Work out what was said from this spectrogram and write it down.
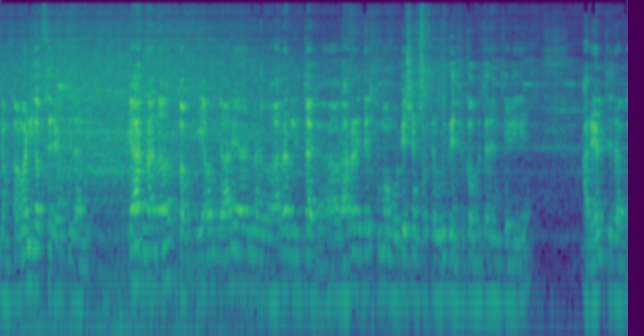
ನಮ್ಮ ಕಮಾಂಡಿಂಗ್ ಆಫೀಸರ್ ಹೇಳ್ತಿದ್ದ ಅಲ್ಲಿ ಯಾರು ನಾನು? ಕಮ್, ಯಾವ, ಯಾರು ಯಾರು ನಾನು ಇದ್ದಾಗ, ಅವ್ರು ಆರಲ್ಲಿ ಇದ್ದಾಗ ತುಂಬ ಮೋಟಿವೇಶನ್ ಕೊಡ್ತಾರೆ, ಹುಡುಗರು ಅಂತ ಅಂತೇಳಿ ಅವ್ರು ಹೇಳ್ತಿದ್ದಾಗ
